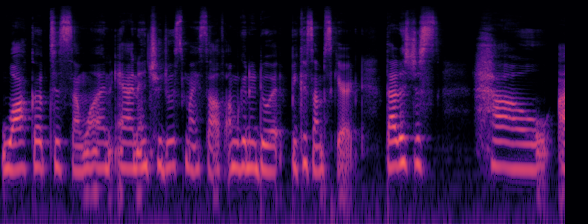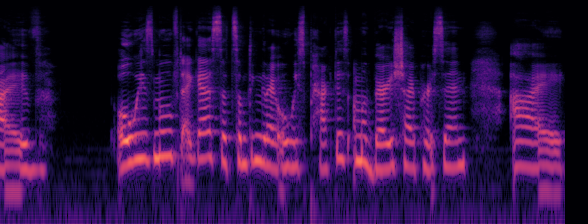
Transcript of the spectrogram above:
walk up to someone and introduce myself, I'm going to do it because I'm scared. That is just how I've always moved, I guess. That's something that I always practice. I'm a very shy person. I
